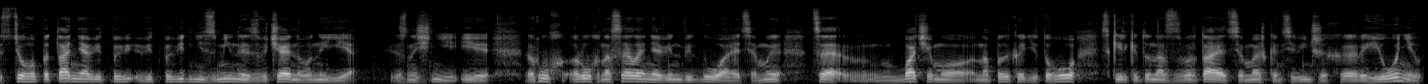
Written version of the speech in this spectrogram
з цього питання відповідні зміни, звичайно, вони є. Значні і рух, рух населення він відбувається. Ми це бачимо на прикладі того, скільки до нас звертаються мешканців інших регіонів,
